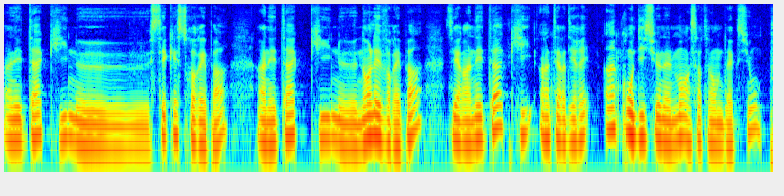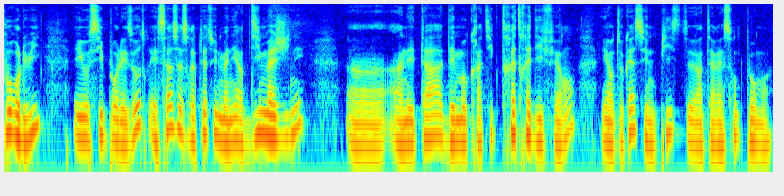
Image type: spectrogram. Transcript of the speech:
un État qui ne séquestrerait pas, un État qui ne, n'enlèverait pas? C'est-à-dire un État qui interdirait inconditionnellement un certain nombre d'actions pour lui et aussi pour les autres. Et ça, ce serait peut-être une manière d'imaginer un, un État démocratique très très différent, et en tout cas, c'est une piste intéressante pour moi.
